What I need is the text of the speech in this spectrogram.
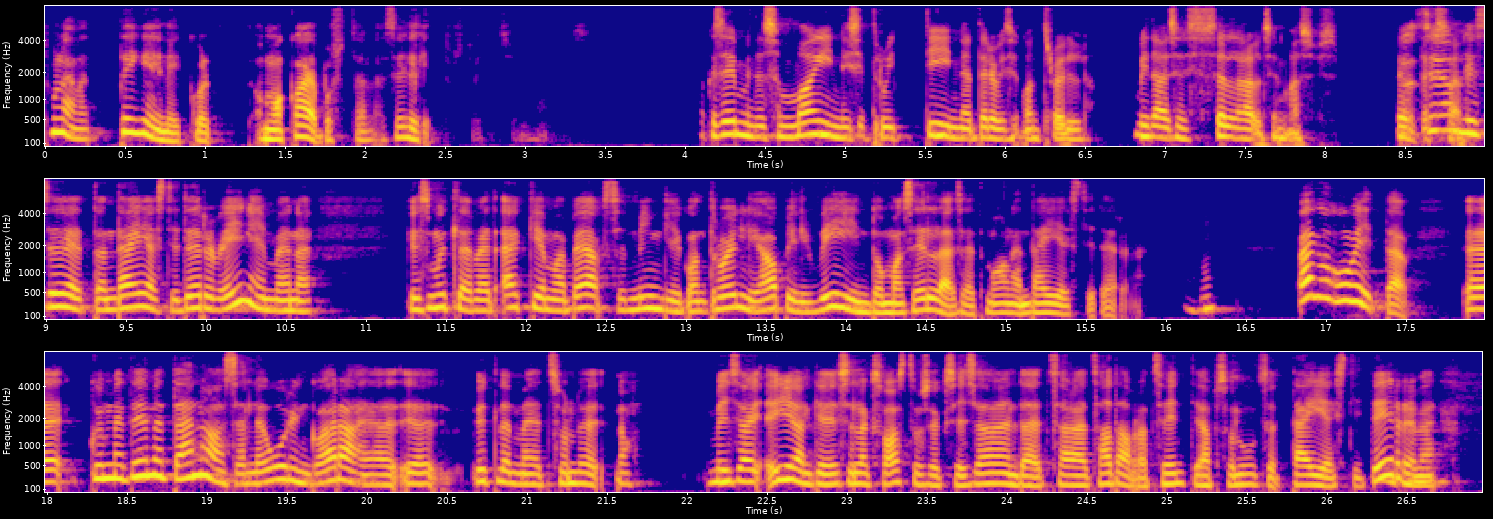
tulevad tegelikult oma kaebustele selgitust otsima hoopis. aga see, mida sa mainisid, rutiinne tervisekontroll, mida siis selle all silmas peetakse? see ongi see, et on täiesti terve inimene, kes mõtleb, et äkki ma peaksin mingi kontrolli abil veenduma selles, et ma olen täiesti terve mm. -hmm. väga huvitav, kui me teeme täna selle uuringu ära ja, ja ütleme, et sulle noh, me ei saa iialgi selleks vastuseks ei saa öelda, et sa oled sada protsenti absoluutselt täiesti terve mm. -hmm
